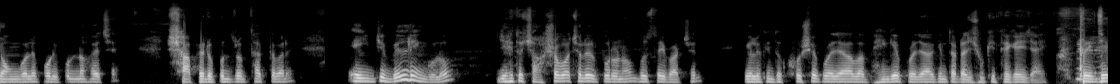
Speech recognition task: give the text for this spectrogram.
জঙ্গলে পরিপূর্ণ হয়েছে, সাপের উপদ্রব থাকতে পারে। এই যে বিল্ডিংগুলো, যেহেতু চারশো বছরের পুরনো, বুঝতেই পারছেন, এগুলো কিন্তু খসে পড়ে যাওয়া বা ভেঙে পড়ে যাওয়ার কিন্তু একটা ঝুঁকি থেকেই যায়। তো এই যে,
